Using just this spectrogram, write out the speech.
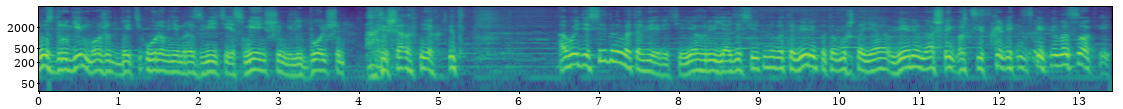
ну, с другим, может быть, уровнем развития, с меньшим или большим. А Гришанов мне говорит, а вы действительно в это верите? Я говорю, я действительно в это верю, потому что я верю нашей марксистско-ленинской философии.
